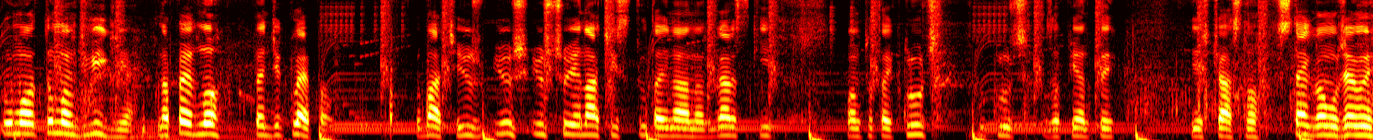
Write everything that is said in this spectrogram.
Tu, ma, tu mam dźwignię. Na pewno będzie klepał. Zobaczcie, już, już, już czuję nacisk tutaj na nadgarstki. Mam tutaj klucz, tu klucz zapięty. Jest ciasno. Z tego możemy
